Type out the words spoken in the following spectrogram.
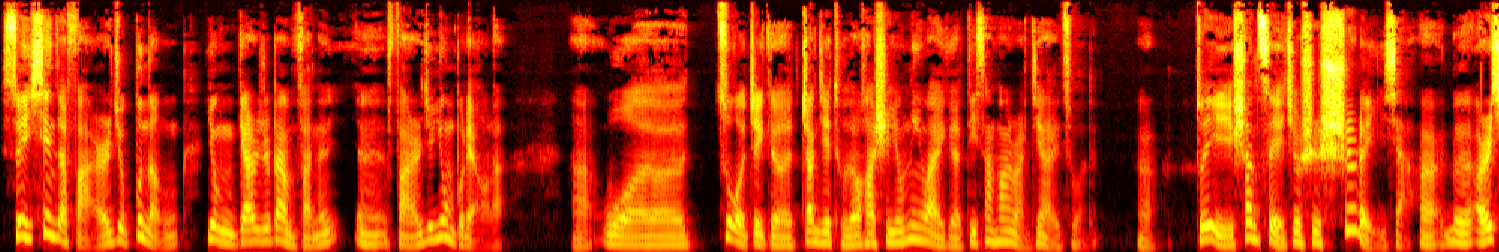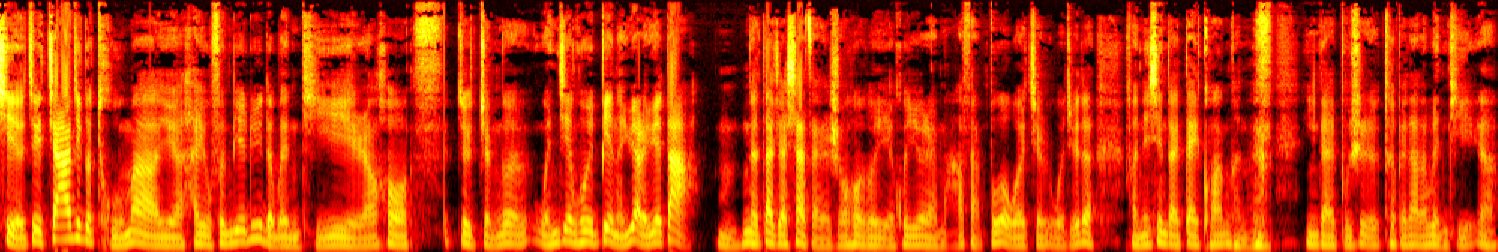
所以现在反而就不能用 GarageBand，反正嗯，反而就用不了了。啊，我做这个章节图的话是用另外一个第三方软件来做的，啊，所以上次也就是试了一下啊，那而且这加这个图嘛，也还有分辨率的问题，然后就整个文件会变得越来越大，嗯，那大家下载的时候也会有点麻烦。不过我觉我觉得，反正现在带宽可能应该不是特别大的问题啊。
